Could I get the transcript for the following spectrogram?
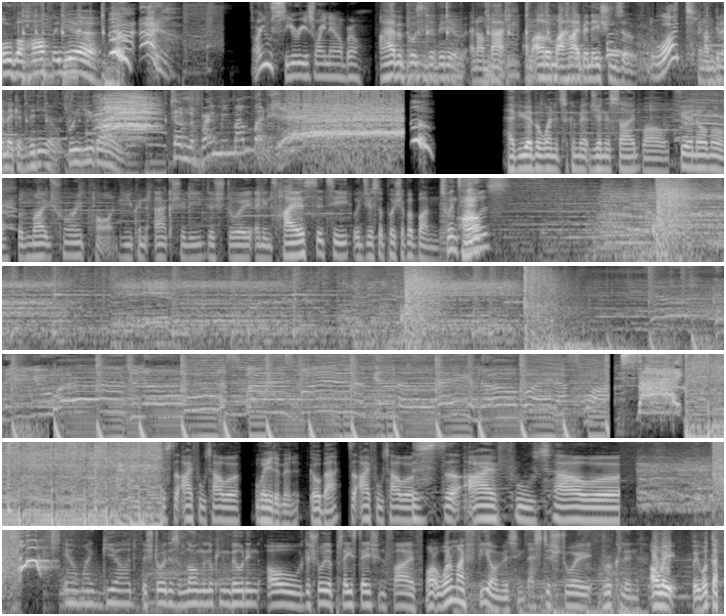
Over half a year. Are you serious right now, bro? I haven't posted a video and I'm back. I'm out of my hibernation zone. What? And I'm gonna make a video for you guys. Tell them to bring me my money. Yeah! Have you ever wanted to commit genocide? Well, fear no more. With my tripod, you can actually destroy an entire city with just a push of a button. Twin Towers? It's the Eiffel Tower. Wait a minute. Go back. The Eiffel Tower. It's the Eiffel Tower. Oh my god. Destroy this long looking building. Oh, destroy the PlayStation 5. What, what am my feet are missing? Let's destroy Brooklyn. Oh wait, wait, what the?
